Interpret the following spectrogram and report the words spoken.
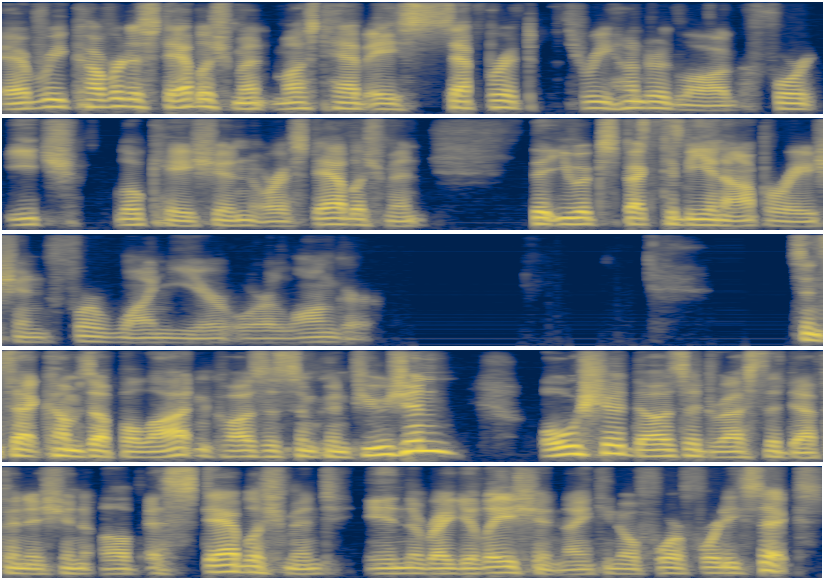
every covered establishment must have a separate 300 log for each location or establishment that you expect to be in operation for one year or longer. Since that comes up a lot and causes some confusion, OSHA does address the definition of establishment in the regulation 1904-46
